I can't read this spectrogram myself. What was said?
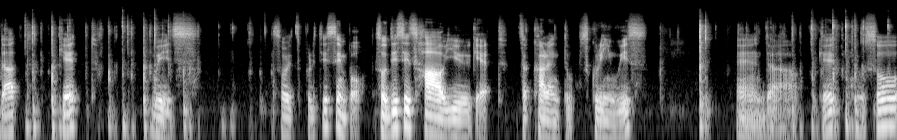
dot get width. So it's pretty simple. So this is how you get the current screen width. And uh, okay also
